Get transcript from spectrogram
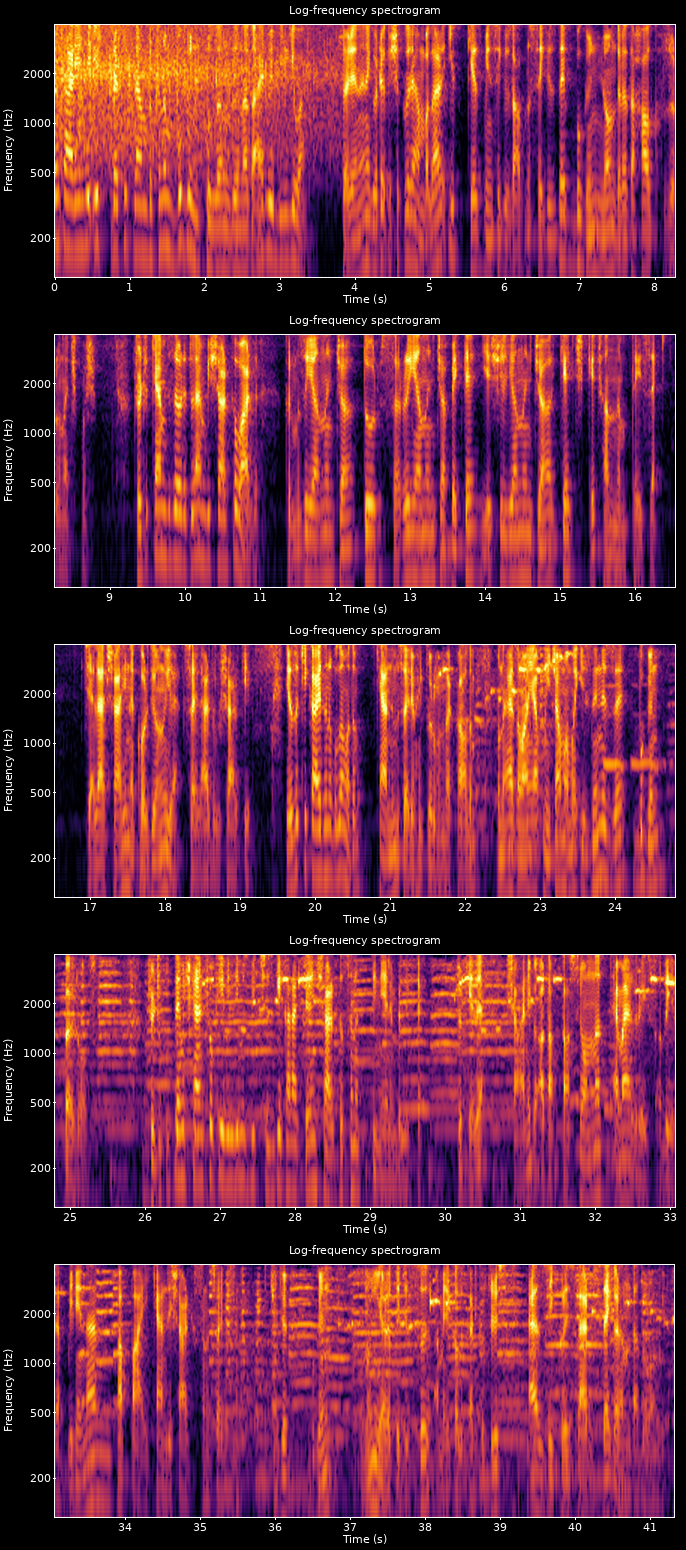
Günün tarihinde ilk trafik lambasının bugün kullanıldığına dair bir bilgi var. Söylenene göre ışıklı lambalar ilk kez 1868'de bugün Londra'da halk huzuruna çıkmış. Çocukken bize öğretilen bir şarkı vardı. Kırmızı yanınca dur, sarı yanınca bekle, yeşil yanınca geç geç hanım teyze. Celal Şahin akordiyonuyla söylerdi bu şarkıyı. Yazık ki kaydını bulamadım. Kendimi söylemek durumunda kaldım. Bunu her zaman yapmayacağım ama izninizle bugün böyle olsun. Çocukluk demişken çok iyi bildiğimiz bir çizgi karakterin şarkısını dinleyelim birlikte. Türkiye'de şahane bir adaptasyonla Temel Reis adıyla bilinen Papay kendi şarkısını söylesin. Çünkü bugün onun yaratıcısı Amerikalı karikatürist Elzie Chrysler Segar'ın da doğum günü.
